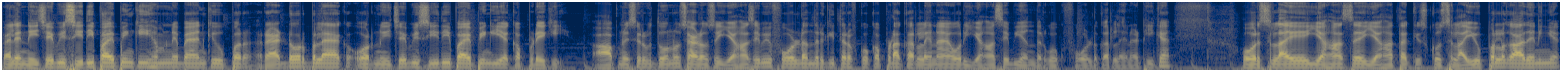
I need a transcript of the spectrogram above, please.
पहले नीचे भी सीधी पाइपिंग की हमने बैन के ऊपर, रेड और ब्लैक, और नीचे भी सीधी पाइपिंग की है कपड़े की। आपने सिर्फ़ दोनों साइडों से यहाँ से भी फोल्ड अंदर की तरफ़ को कपड़ा कर लेना है, और यहाँ से भी अंदर को फोल्ड कर लेना है, ठीक है? और सिलाई यहाँ से यहाँ तक इसको सिलाई ऊपर लगा देनी है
